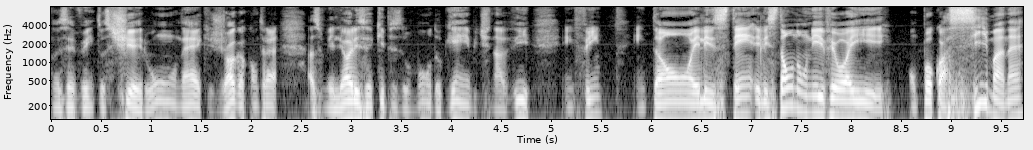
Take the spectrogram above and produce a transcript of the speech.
nos eventos Tier 1, né? Que joga contra as melhores equipes do mundo, Gambit, Navi, enfim. Então eles têm, eles estão num nível aí um pouco acima, né?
